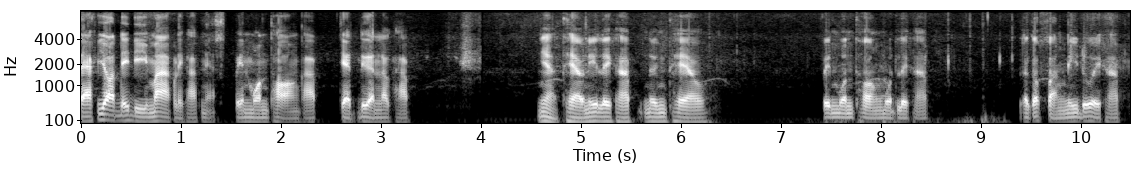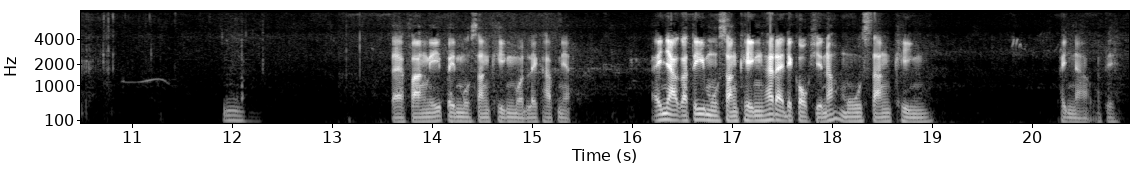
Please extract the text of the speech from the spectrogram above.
แตกยอดได้ดีมากเลยครับ เนี่ย เป็นมนทองครับเจ็ดเดือนแล้วครับ เนี่ย แถวนี้เลยครับหนึ่งแถว เป็นมนทองหมดเลยครับ แล้วก็ฝั่งนี้ด้วยครับแต่ฝั่งนี้เป็นหมูสังคิงหมดเลยครับ เนี่ยไอ้ยาวกะตีหมูสังคิงให้ได้เด็กกกสินะหมูสังคิง phình nào có thể hot cái này bắt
